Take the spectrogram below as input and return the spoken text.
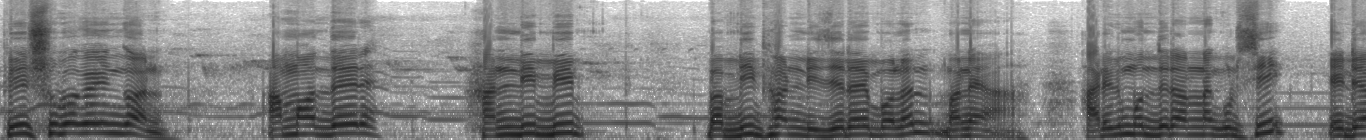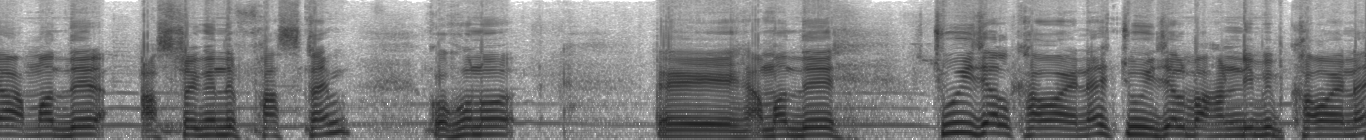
প্রিয় শুভাকাঙ্ক্ষীগণ আমাদের হান্ডি বিপ বা বিফ হান্ডি যেটাই বলেন মানে হাড়ির মধ্যে রান্না করছি এটা আমাদের আশ্রয় কেন্দ্রে ফার্স্ট টাইম কখনো আমাদের চুই জাল খাওয়া হয় না চুই জাল বা হান্ডি বিপ খাওয়া হয় না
